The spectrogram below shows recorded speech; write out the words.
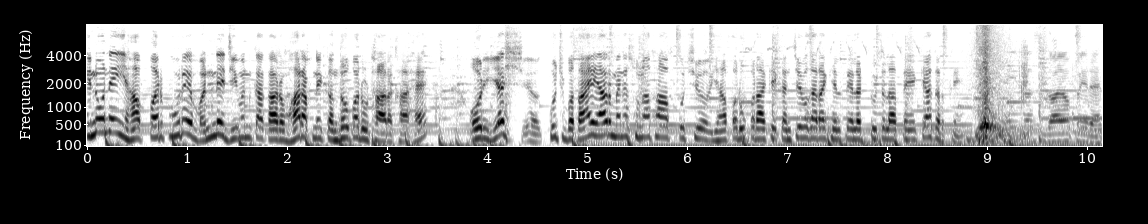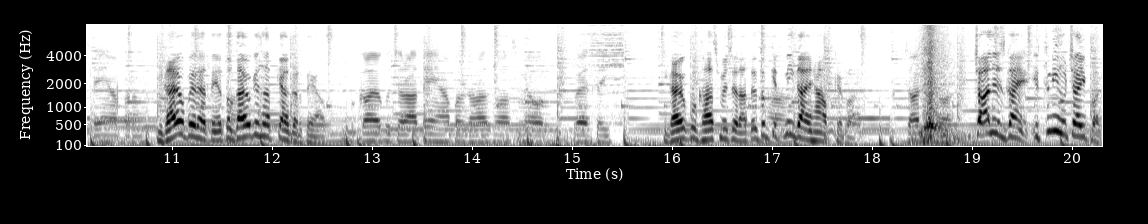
इन्होंने यहाँ पर पूरे वन्य जीवन का कारोबार अपने कंधों पर उठा रखा है। और यश कुछ बताएँ यार मैंने सुना था आप कुछ यहाँ पर ऊपर आके कंचे वगैरह खेलते हैं लट्टू चलाते हैं क्या करते हैं? बस गायों पे रहते हैं यहाँ पर। हम गायों पे रहते हैं तो गायों के साथ क्या करते हैं आप? गायों को चराते हैं यहाँ पर घास वास में और वैसे ही। गायों को घास में चराते हैं तो कितनी गाय हैं आपके पास? चालीस चालीस गाय इतनी ऊंचाई पर?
